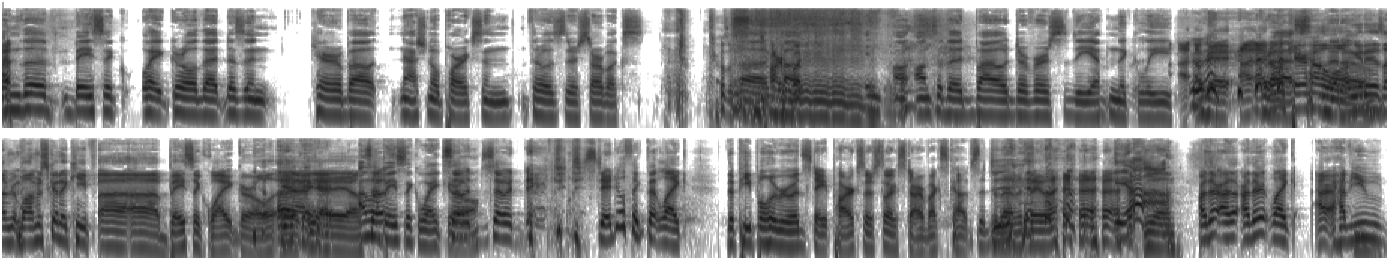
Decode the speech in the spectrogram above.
I'm the basic white girl that doesn't care about national parks and throws their Starbucks uh, cup in, on, onto the biodiversity ethnically. Okay, I, I don't care how meadow. long it is. I'm, well, I'm just gonna keep uh, uh, basic white girl. Uh, okay. yeah, yeah, yeah. I'm So- a basic white girl. So, so does Daniel think that like the people who ruin state parks are throwing Starbucks cups into them? And they, like, yeah. are there are there, are there like are, have you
